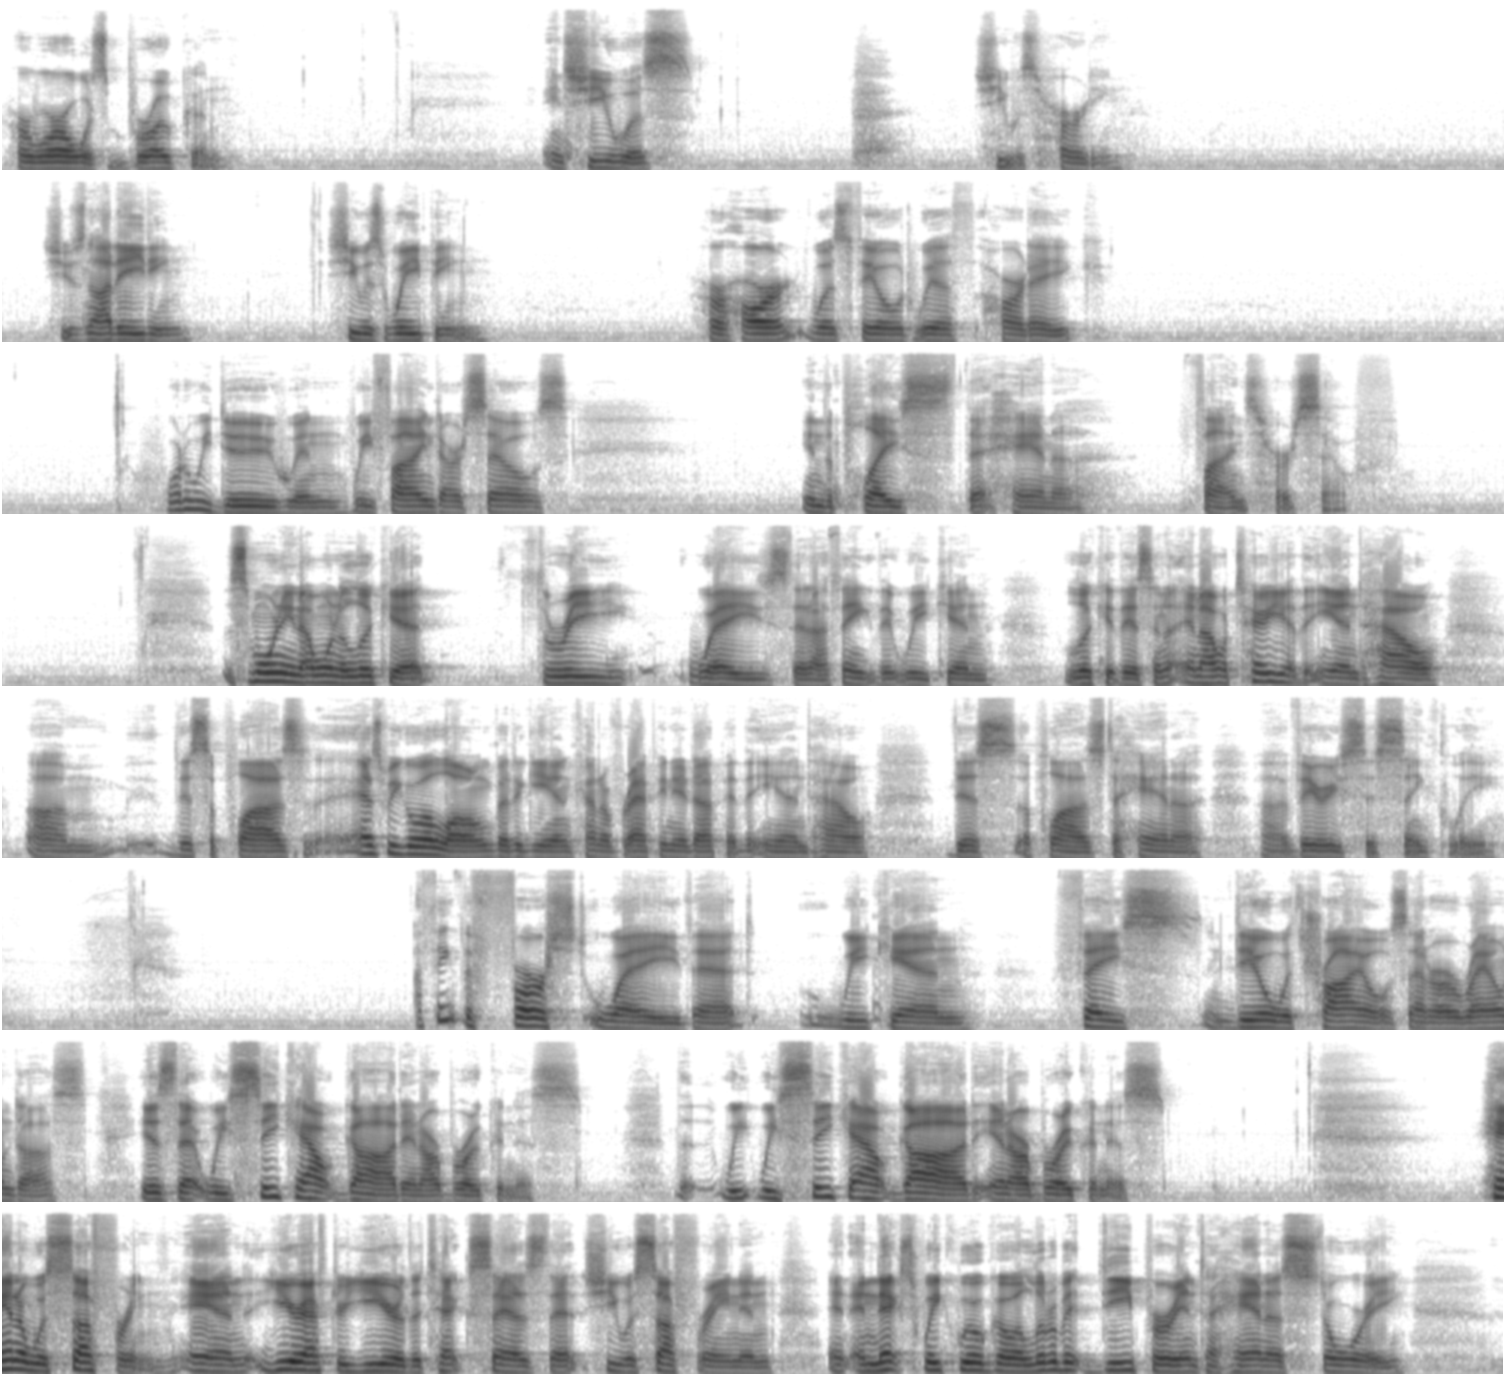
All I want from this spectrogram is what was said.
Her world was broken and she was she was hurting. She was not eating. She was weeping. Her heart was filled with heartache. What do we do when we find ourselves in the place that Hannah finds herself? This morning I want to look at three ways that I think that we can look at this. And, and I will tell you at the end how um, this applies as we go along, but again, kind of wrapping it up at the end, how this applies to Hannah uh, very succinctly. I think the first way that we can face and deal with trials that are around us is that we seek out God in our brokenness. We, we seek out God in our brokenness. Hannah was suffering, and year after year, the text says that she was suffering. And, and, and next week, we'll go a little bit deeper into Hannah's story.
